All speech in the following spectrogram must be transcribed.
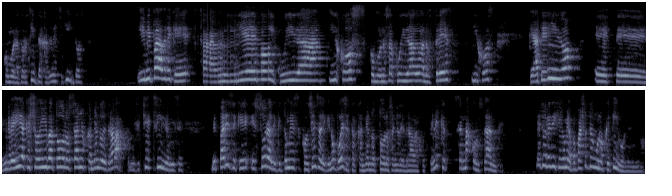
como la Torcita, jardines chiquitos. Y mi padre, que familiero y cuida hijos, como nos ha cuidado a los tres hijos que ha tenido, este, me veía que yo iba todos los años cambiando de trabajo. Me dice, che, Silvia, me dice, me parece que es hora de que tomes conciencia de que no puedes estar cambiando todos los años de trabajo, tenés que ser más constante. Y yo le dije, mira, papá, yo tengo un objetivo, le digo.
